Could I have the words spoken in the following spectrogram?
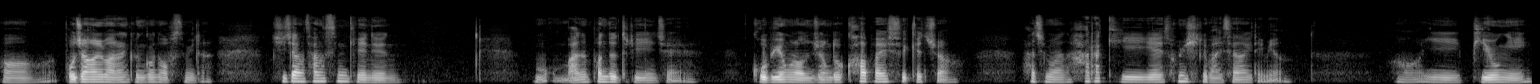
어, 보장할 만한 근거는 없습니다. 시장 상승기에는 뭐 많은 펀드들이 이제 고비용을 어느 정도 커버할 수 있겠죠. 하지만 하락기에 손실이 발생하게 되면 어, 이 비용이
